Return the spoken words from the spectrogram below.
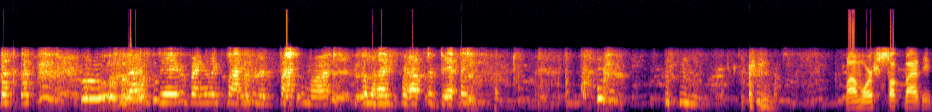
That's big, bringing like five for the back of my for the house for after baby. Mom, we're stuck, Matty.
